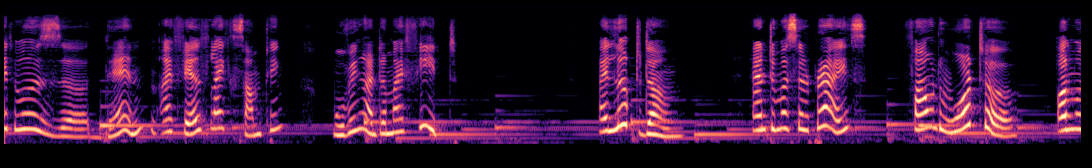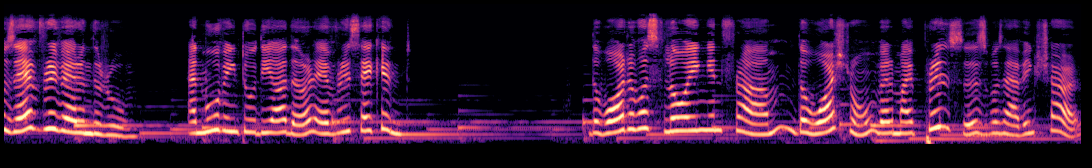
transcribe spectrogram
It was uh, then I felt like something moving under my feet. I looked down and, to my surprise, found water almost everywhere in the room and moving to the other every second. The water was flowing in from the washroom where my princess was having shower.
